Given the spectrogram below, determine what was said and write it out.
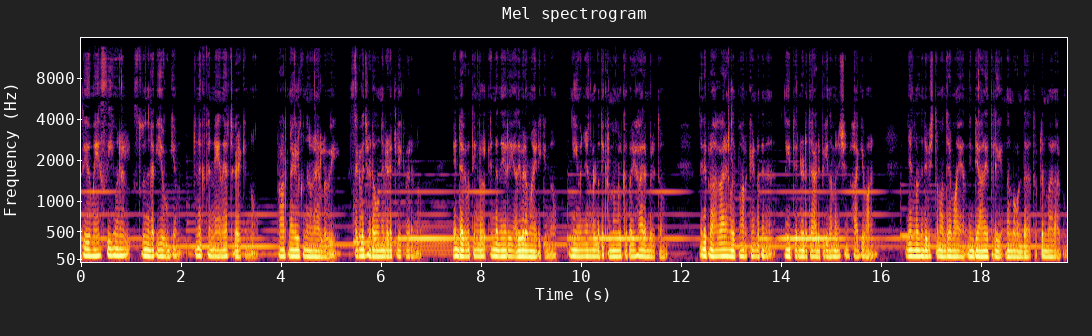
ദൈവമേ സീവനിൽ സ്തുതി നിനക്ക് യോഗ്യം. നിനക്ക് തന്നെ നേർച്ച കഴിക്കുന്നു. പ്രാർത്ഥന കേൾക്കുന്നവനായുള്ളവേ സകല ജഡവും നിന്റെ അടുക്കിലേക്ക് വരുന്നു. എന്റെ അകൃത്യങ്ങൾ എന്റെ നേരെ അതിപരമായിരിക്കുന്നു നീയോ ഞങ്ങളുടെ അതിക്രമങ്ങൾക്ക് പരിഹാരം വരുത്തും. നിന്റെ പ്രാകാരങ്ങളിൽ പാർക്കേണ്ടതിന് നീ തിരഞ്ഞെടുത്ത് അടുപ്പിക്കുന്ന മനുഷ്യൻ ഭാഗ്യവാൻ. ഞങ്ങൾ നിന്റെ വിശുദ്ധമന്ദിരമായ നിന്റെ ആലയത്തിലെ നന്മ കൊണ്ട് തൃപ്തന്മാരാകും.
